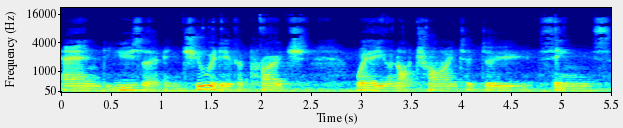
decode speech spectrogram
and use an intuitive approach where you're not trying to do things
